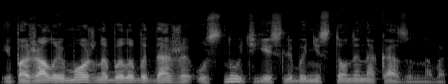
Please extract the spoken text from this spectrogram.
и, пожалуй, можно было бы даже уснуть, если бы не стоны наказанного.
